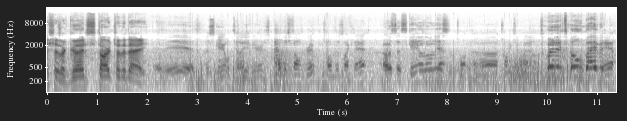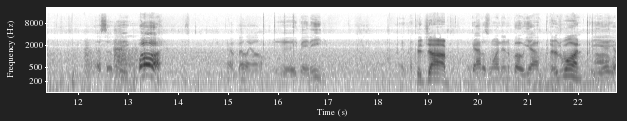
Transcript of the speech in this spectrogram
ish is a good start to the day. It is. This scale will tell you here. Just hold this phone grip. Just hold this like that. Oh, it's a scale on this? Tw- uh, 22 pounds. 22, baby. Yeah. That's a big boy. Got a belly on 'em. Yeah, he been eating. Good job. Got us one in the boat, y'all. There's one. Yeah, yeah.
